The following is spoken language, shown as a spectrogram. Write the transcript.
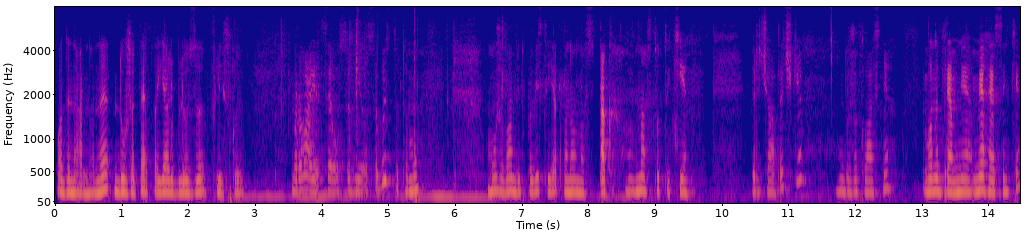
одинарна, не дуже тепла. Я люблю з фліскою. Брала я це у собі особисто, тому можу вам відповісти, як воно в нас. Так, в нас тут такі перчаточки, дуже класні. Вони прям м'ягесенькі.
